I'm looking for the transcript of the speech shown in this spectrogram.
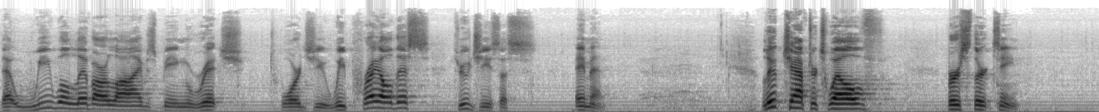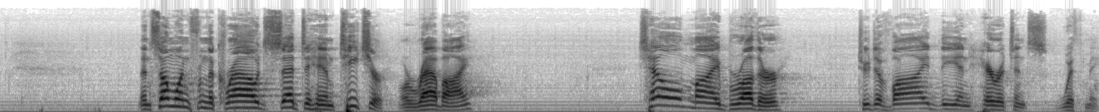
that we will live our lives being rich towards you. We pray all this through Jesus. Amen. Luke chapter 12, verse 13. Then someone from the crowd said to him, Teacher or Rabbi, tell my brother to divide the inheritance with me.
